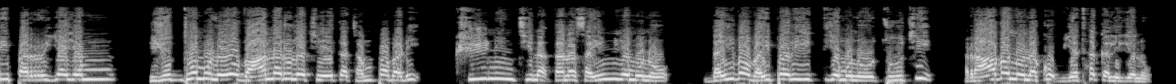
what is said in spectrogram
విపర్యయం. యుద్ధములో వానరుల చేత చంపబడి క్షీణించిన తన సైన్యమును దైవ వైపరీత్యమును చూచి రావణునకు వ్యథ కలిగెను.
